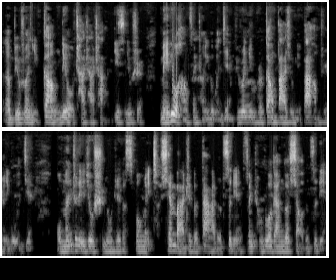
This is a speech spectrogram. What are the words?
呃，比如说你杠六叉叉叉，意思就是每六行分成一个文件。比如说你比如说杠八，就每八行分成一个文件。我们这里就使用这个 split，先把这个大的字典分成若干个小的字典，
